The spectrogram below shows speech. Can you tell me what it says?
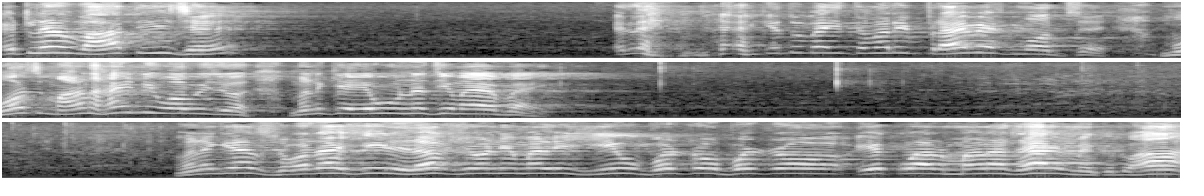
એટલે વાત એ છે, એટલે મેં કીધું ભાઈ, તમારી પ્રાઇવેટ મોજ છે. મોજ માણહાઈની હોવી જોઈએ. મને કે એવું નથી માયાભાઈ મને કે સોડાશી લક્ષ સોની માલી જીવ ફરતો ફરતો એકવાર માણા થાય. મેં કીધું, હા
